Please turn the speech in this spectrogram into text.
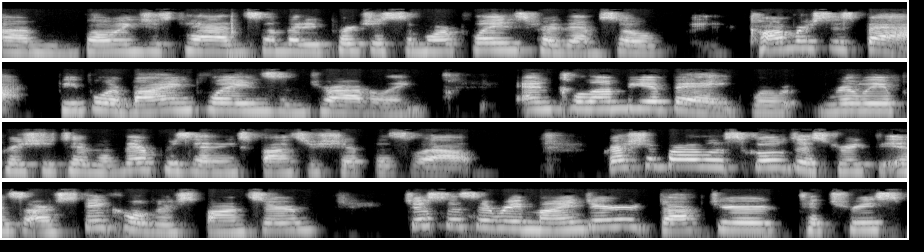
um, Boeing just had somebody purchase some more planes for them. So commerce is back. People are buying planes and traveling. And Columbia Bank, we're really appreciative of their presenting sponsorship as well. Gresham Barlow School District is our stakeholder sponsor. Just as a reminder, Dr. Katrise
